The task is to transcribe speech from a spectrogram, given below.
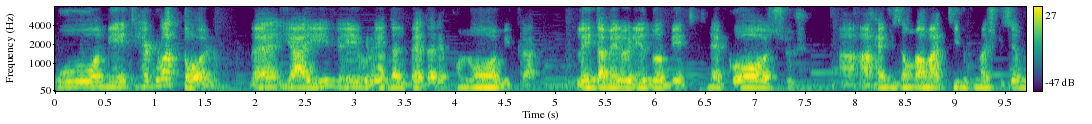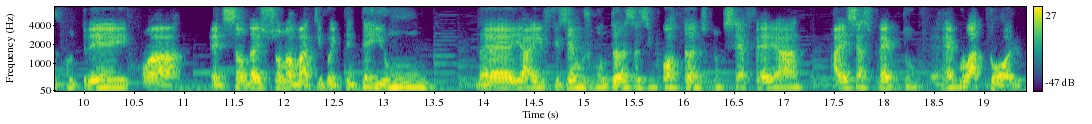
o ambiente regulatório. Né? E aí veio lei da liberdade econômica, lei da melhoria do ambiente de negócios, a, revisão normativa que nós fizemos no DREI, com a edição da Instituição Normativa 81, né? e aí fizemos mudanças importantes no que se refere a, a esse aspecto regulatório.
